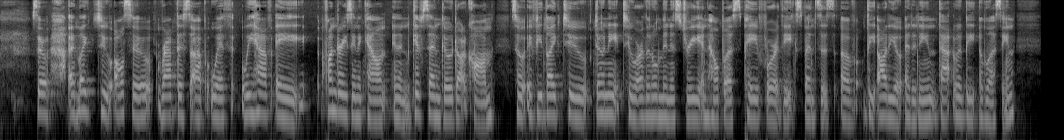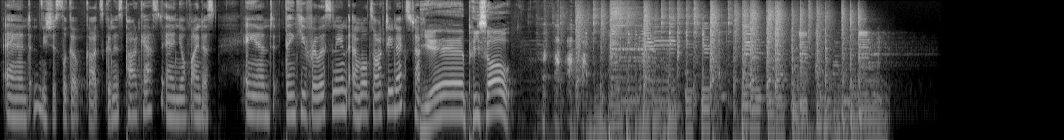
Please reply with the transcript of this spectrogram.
So I'd like to also wrap this up with we have a fundraising account in givesendgo.com. So if you'd like to donate to our little ministry and help us pay for the expenses of the audio editing, that would be a blessing. And you just look up God's Goodness Podcast and you'll find us. And thank you for listening, and we'll talk to you next time. Yeah, peace out.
